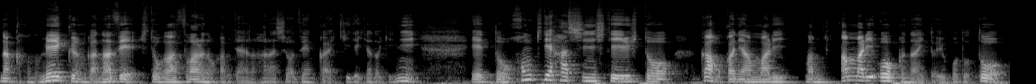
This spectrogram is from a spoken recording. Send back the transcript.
なんかそのメイ君がなぜ人が集まるのかみたいな話を前回聞いてきたときに、えっと、本気で発信している人が他にあんまり、まあ、あんまり多くないということと、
